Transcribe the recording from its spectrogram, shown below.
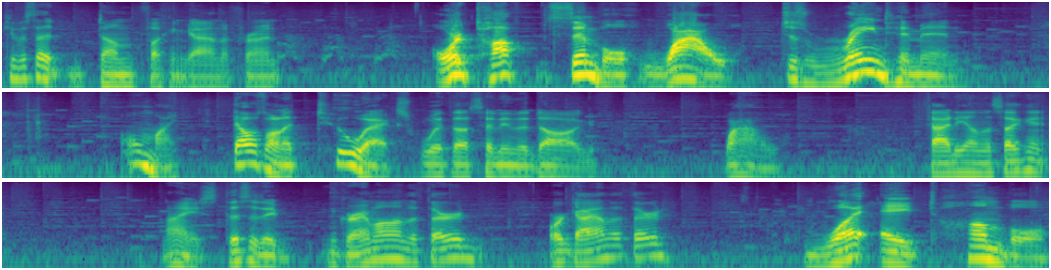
Give us that dumb fucking guy on the front. Or top symbol. Wow. Just reined him in. Oh my that was on a 2x with us hitting the dog. Wow. Fatty on the second. Nice. This is a grandma on the third? Or guy on the third? What a tumble.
